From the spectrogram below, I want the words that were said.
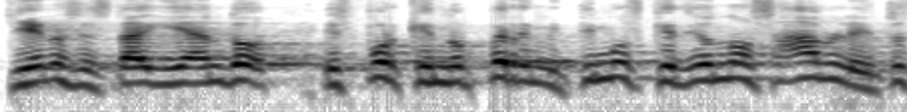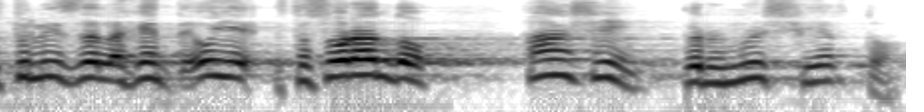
quién nos está guiando es porque no permitimos que Dios nos hable. Entonces tú le dices a la gente, oye, ¿estás orando? Ah, sí, pero no es cierto.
